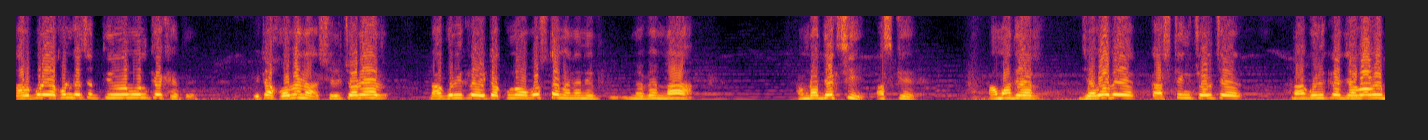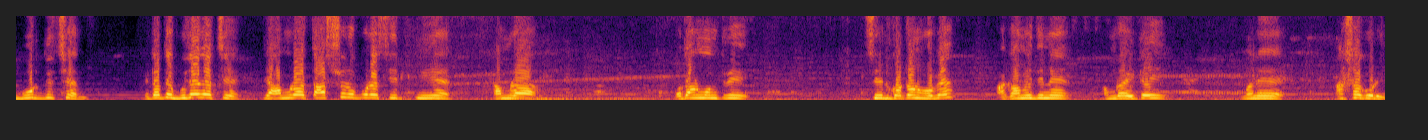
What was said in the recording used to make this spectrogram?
তারপরে এখন গেছে তৃণমূলকে খেতে। এটা হবে না, শিলচরের নাগরিকরা এটা কোনো অবস্থা মেনে নেবে না। আমরা দেখছি আজকে আমাদের যেভাবে কাস্টিং চলছে, নাগরিকরা যেভাবে বুট দিচ্ছেন, এটাতে বোঝা যাচ্ছে যে আমরা চারশোর উপরে সিট নিয়ে আমরা প্রধানমন্ত্রী সিট গঠন হবে। আগামী দিনে আমরা এটাই মানে আশা করি।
